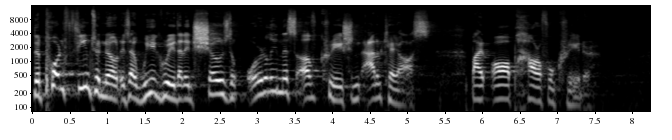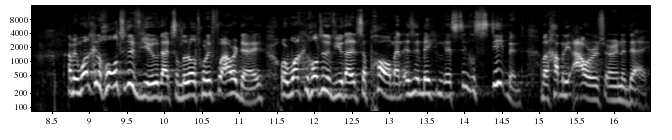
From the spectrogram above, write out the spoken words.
The important theme to note is that we agree that it shows the orderliness of creation out of chaos by an all powerful creator. I mean, one could hold to the view that it's a literal 24 hour day, or one could hold to the view that it's a poem and isn't making a single statement about how many hours are in a day.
